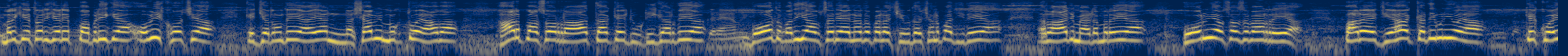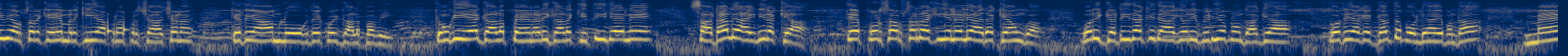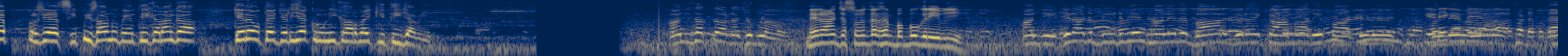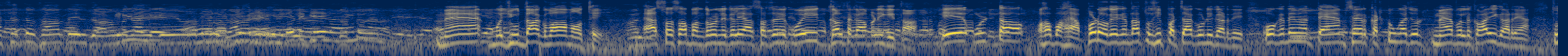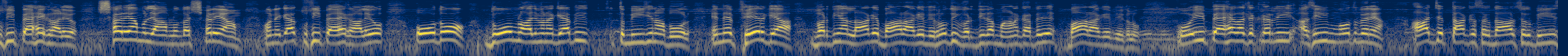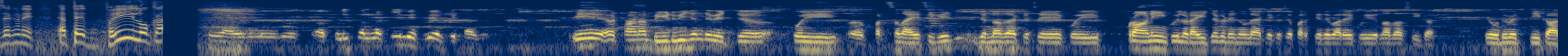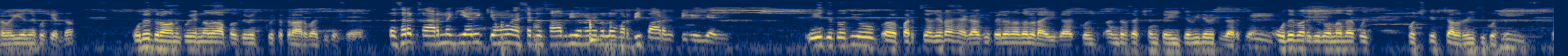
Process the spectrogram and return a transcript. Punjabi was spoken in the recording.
ਮਤਲਬ ਕਿ ਇੱਥੋਂ ਦੀ ਜਿਹੜੇ ਪਬਲਿਕ ਆ, ਉਹ ਵੀ ਖੁਸ਼ ਆ ਕਿ ਜਦੋਂ ਦੇ ਆਏ ਆ, ਨਸ਼ਾ ਵੀ ਮੁਕਤ ਹੋਇਆ ਵਾ। ਹਰ ਪਾਸੋਂ ਰਾਤ ਤੱਕ ਇਹ ਡਿਊਟੀ ਕਰਦੇ ਆ। ਬਹੁਤ ਵਧੀਆ ਅਫਸਰ ਆ। ਇਹਨਾਂ ਤੋਂ ਪਹਿਲਾਂ ਸ਼ਿਵਦਰਸ਼ਨ ਭਾਜੀ ਰਹੇ ਆ, ਰਾਜ ਮੈਡਮ ਰਹੇ ਆ, ਹੋਰ ਵੀ ਅਫਸਰ ਸਬਾਨ ਰਹੇ ਆ। ਪਰ ਅਜਿਹਾ ਕਦੀ ਵੀ ਨਹੀਂ ਹੋਇਆ ਕਿ ਕੋਈ ਵੀ ਅਫਸਰ ਕਿਸੇ ਮਰਕੀ ਆਪਣਾ ਪ੍ਰਸ਼ਾਸਨ ਕਿਤੇ ਆਮ ਲੋਕ ਦੇ ਕੋਈ ਗੱਲ ਪਵੇ। ਕਿਉਂਕਿ ਇਹ ਗੱਲ ਪੈਣ ਵਾਲੀ ਗੱਲ ਕੀਤੀ ਜੇ ਨੇ ਸਾਡਾ ਲਿਹਾਜ਼ ਨਹੀਂ ਰੱਖਿਆ ਤੇ ਪੁਲਿਸ ਅਫਸਰ ਦਾ ਕੀ ਇਹਨੇ ਲਿਹਾਜ਼ ਰੱਖਿਆ ਹੋਊਗਾ? ਉਹਦੀ ਗੱਡੀ ਤੱਕ ਜਾ ਕੇ ਉਹਦੀ ਵੀਡੀਓ ਬਣਾਉਂਦਾ ਗਿਆ ਤੇ ਉੱਥੇ ਜਾ ਕੇ ਗਲਤ ਬੋਲਿਆ ਇਹ ਬੰਦਾ। ਮੈਂ ਸੀਪੀ ਸਾਹਿਬ ਨੂੰ ਬੇਨਤੀ ਕਰਾਂਗਾ ਕਿ ਇਹਦੇ ਉੱਤੇ ਜਿਹੜੀ ਹੈ ਕਾਨੂੰਨੀ ਕਾਰਵਾਈ ਕੀਤੀ ਜਾਵੇ। ਹਾਂਜੀ ਸਰ ਤੁਹਾਡਾ ਸ਼ੁਭ ਨਾਮ? ਮੇਰਾ ਨਾਮ ਜਸਵਿੰਦਰ ਸਿੰਘ ਬੱਬੂ ਗਰੀਬ ਜੀ। ਹਾਂਜੀ ਜਿਹੜਾ ਅੱਜ ਬੀਡਵੀਨ ਥਾਣੇ ਦੇ ਬਾਹਰ ਜਿਹੜਾ ਇੱਕ ਆਮ ਆਦਮੀ ਪਾਰਟੀ ਦੇ ਬੰਦੇ ਵੱਲੋਂ ਐਸਐਚਓ ਸਾਹਿਬ ਤੇ ਇਲਜ਼ਾਮ ਲਗਾਏ ਗਏ ਔਰ ਉਹਨਾਂ ਨੂੰ ਗਾਲਾਂ ਕੱਢੀਆਂ ਗਈਆਂ। ਦੱਸੋ ਜਰਾ। ਮੈਂ ਮੌਜੂਦਾ ਗਵਾਹ ਹਾਂ ਉੱਥੇ। ਐਸਓ ਸਾਹਿਬ ਅੰਦਰੋਂ ਨਿਕਲੇ ਐਸਓ ਨੇ ਕੋਈ ਗਲਤ ਕੰਮ ਨਹੀਂ ਕੀਤਾ। ਇਹ ਉਲਟਾ ਹਵਾਪੜ ਹੋ ਕੇ ਕਹਿੰਦਾ ਤੁਸੀਂ ਪਰਚਾ ਕਿਉਂ ਨਹੀਂ ਕੱਢਦੇ? ਉਹ ਕਹਿੰਦੇ ਮੈਂ ਟਾਈਮ ਸਿਰ ਕੱਟੂਗਾ ਜੋ ਮੈਂ ਬਲਕਾਰੀ ਕਰ ਰਿਹਾ। ਤੁਸੀਂ ਪੈਸੇ ਖਾ ਲਿਓ। ਸ਼ਰੇਆਮ ਇਲਜ਼ਾਮ ਲਾਉਂਦਾ ਸ਼ਰੇਆਮ। ਉਹਨੇ ਕਿਹਾ ਤੁਸੀਂ ਪੈਸੇ ਖਾ ਲਿਓ। ਉਦੋਂ ਦੋ ਮੁਲਾਜ਼ਮਾਂ ਨੇ ਕਿਹਾ ਵੀ ਤਮੀਜ਼ ਨਾ ਬੋਲ। ਇਹਨੇ ਫੇਰ ਗਿਆ ਵਰਦੀਆਂ ਲਾ ਕੇ ਬਾਹਰ ਆ ਕੇ ਵੇਖ ਲਓ ਤੁਸੀਂ ਵਰਦੀ ਦਾ ਮਾਣ ਕਰਦੇ ਜੇ ਬਾਹਰ ਆ ਕੇ ਵੇਖ ਲਓ। ਕੋਈ ਪੈਸੇ ਦਾ ਚੱਕਰ ਨਹੀਂ ਅਸੀਂ ਵੀ ਮੌਤ ਆ ਅੱਜ ਤੱਕ ਸਰਦਾਰ ਸੁਖਬੀਰ ਸਿੰਘ ਨੇ ਇੱਥੇ ਫ੍ਰੀ ਲੋਕਾਂ ਤੇ ਆਏ ਪੁਲਿਸ ਵੱਲੋਂ ਕੀ ਮਿਸਬੀਹੇਵ ਕੀਤਾ ਜੀ? ਇਹ ਥਾਣਾ ਬੀ ਡਿਵੀਜ਼ਨ ਦੇ ਵਿੱਚ ਕੋਈ ਪਰਸਨ ਆਏ ਸੀਗੇ ਜੀ ਜਿਨ੍ਹਾਂ ਦਾ ਕਿਸੇ ਕੋਈ ਪੁਰਾਣੀ ਕੋਈ ਲੜਾਈ ਝਗੜੇ ਨੂੰ ਲੈ ਕੇ ਕਿਸੇ ਪਰਚੇ ਦੇ ਬਾਰੇ ਕੋਈ ਉਹਨਾਂ ਦਾ ਸੀਗਾ ਕਿ ਉਹਦੇ ਵਿੱਚ ਕੀ ਕਾਰਵਾਈ ਹੈ ਜਾਂ ਕੁਛ ਇਦਾਂ ਉਹਦੇ ਦੌਰਾਨ ਕੋਈ ਇਹਨਾਂ ਦਾ ਆਪਸ ਦੇ ਵਿੱਚ ਕੋਈ ਤਕਰਾਰਬਾਜ਼ੀ ਕੁਛ ਹੋਇਆ। ਤਾਂ ਸਰ ਕਾਰਨ ਕੀ ਆ ਜੀ? ਕਿਉਂ ਐਸਐਚਓ ਸਾਹਿਬ ਦੀ ਉਹਨਾਂ ਦੇ ਵੱਲੋਂ ਵਰਦੀ ਪਾੜ ਦਿੱਤੀ ਗਈ ਹੈ ਜੀ? ਇਹ ਜਦੋਂ ਦੀ ਉਹ ਅ, ਪਰਚਾ ਜਿਹੜਾ ਹੈਗਾ ਸੀ ਪਹਿਲਾਂ ਉਹਨਾਂ ਦਾ ਲੜਾਈ ਦਾ ਕੋਈ ਅੰਡਰ ਸੈਕਸ਼ਨ 23 24 ਦੇ ਵਿੱਚ ਦਰਜ ਹੈ। ਹੂੰ। ਉਹਦੇ ਬਾਰੇ ਜਦੋਂ ਉਹਨਾਂ ਦਾ ਕੋਈ ਪੁੱਛਗਿੱਛ ਚੱਲ ਰਹੀ ਸੀ ਕੁਛ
